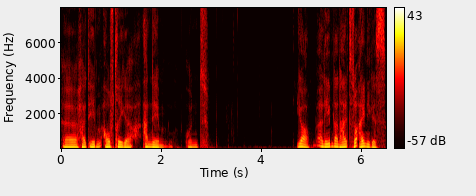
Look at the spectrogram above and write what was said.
äh, halt eben Aufträge annehmen und ja, erleben dann halt so einiges.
